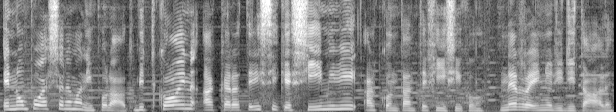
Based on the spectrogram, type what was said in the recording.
e non può essere manipolato. Bitcoin ha caratteristiche simili al contante fisico nel regno digitale,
